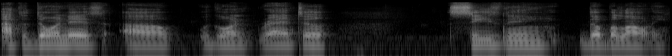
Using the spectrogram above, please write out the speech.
after doing this, uh, we're going right into seasoning the bologna.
